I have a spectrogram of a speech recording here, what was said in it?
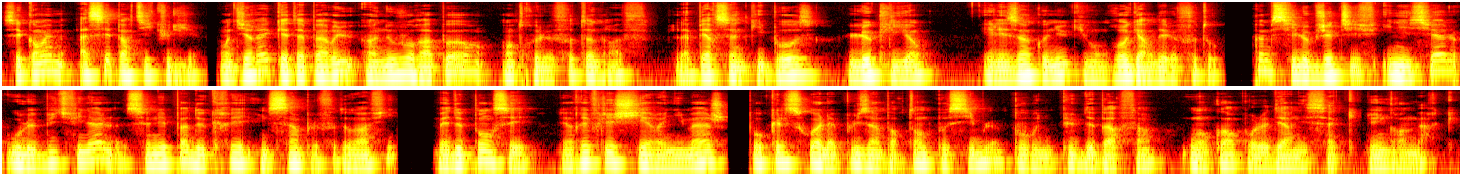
C'est quand même assez particulier. On dirait qu'est apparu un nouveau rapport entre le photographe, la personne qui pose, le client et les inconnus qui vont regarder la photo. Comme si l'objectif initial ou le but final, ce n'est pas de créer une simple photographie, mais de penser, de réfléchir à une image pour qu'elle soit la plus importante possible pour une pub de parfum ou encore pour le dernier sac d'une grande marque.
